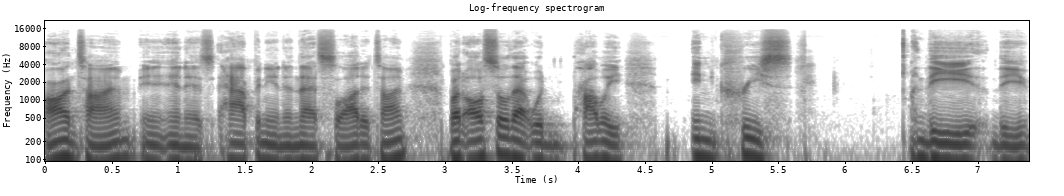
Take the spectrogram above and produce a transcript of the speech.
on time and, and is happening in that slotted time, but also that would probably increase the the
